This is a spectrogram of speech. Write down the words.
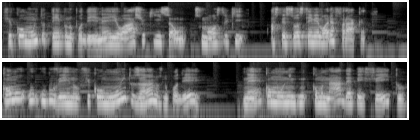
ficou muito tempo no poder, né? E eu acho que isso, é um, isso mostra que as pessoas têm memória fraca. Como o, o governo ficou muitos anos no poder, né? Como, como nada é perfeito,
